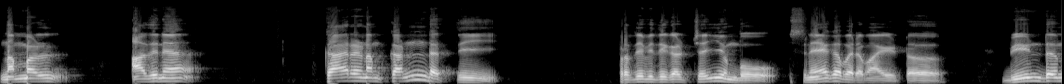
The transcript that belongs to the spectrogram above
നമ്മൾ അതിന് കാരണം കണ്ടെത്തി പ്രതിവിധികൾ ചെയ്യുമ്പോൾ സ്നേഹപരമായിട്ട് വീണ്ടും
